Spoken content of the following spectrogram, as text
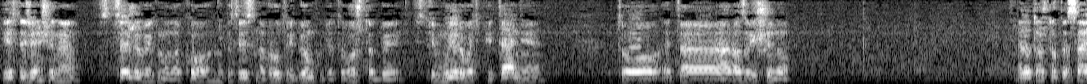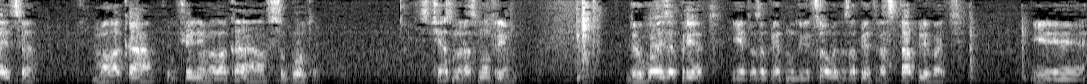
Если женщина сцеживает молоко непосредственно в рот ребенку для того, чтобы стимулировать питание, то это разрешено. Это то, что касается молока, получения молока в субботу. Сейчас мы рассмотрим другой запрет, и это запрет мудрецов, это запрет растапливать или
